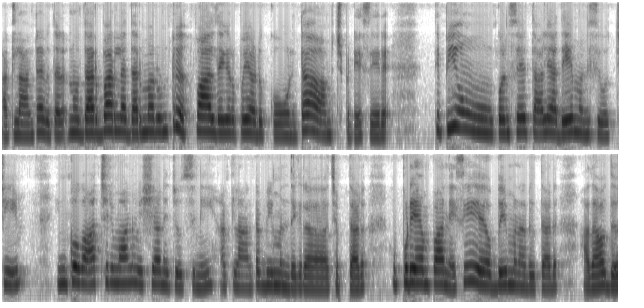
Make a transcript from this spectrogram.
అట్లా అంటే అడుగుతాడు. నువ్వు దర్బార్లో ధర్మర్ ఉంటారు వాళ్ళ దగ్గర పోయి అడుక్కో అంట అంపించి పెట్టేశారు తిప్పి కొంతసేపు తాలి అదే మనిషి వచ్చి ఇంకొక ఆశ్చర్యమైన విషయాన్ని చూసిని అట్లా అంట భీమన్ దగ్గర చెప్తాడు. ఇప్పుడు ఏంపా అనేసి భీమన్ అడుగుతాడు. అదావదు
